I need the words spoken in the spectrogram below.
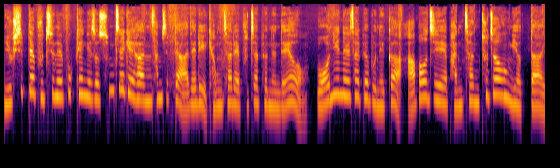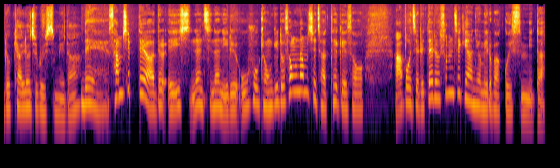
60대 부친을 폭행해서 숨지게 한 30대 아들이 경찰에 붙잡혔는데요. 원인을 살펴보니까 아버지의 반찬 투정이었다 이렇게 알려지고 있습니다. 네, 30대 아들 A 씨는 지난 1일 오후 경기도 성남시 자택에서 아버지를 때려 숨지게 한 혐의를 받고 있습니다.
